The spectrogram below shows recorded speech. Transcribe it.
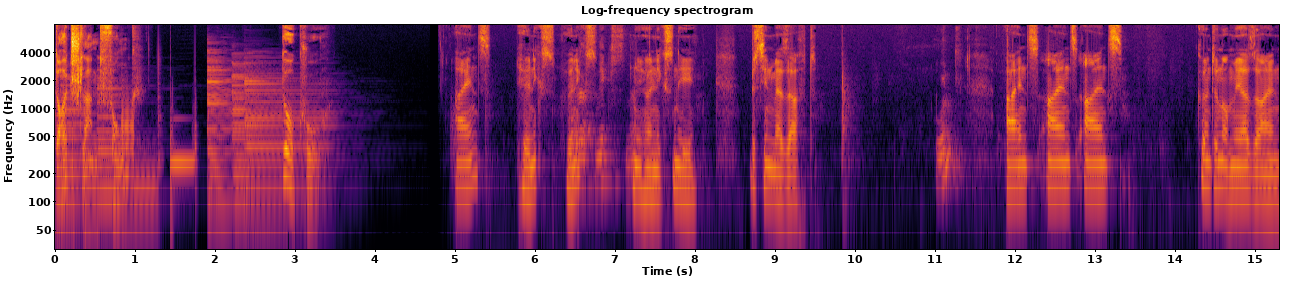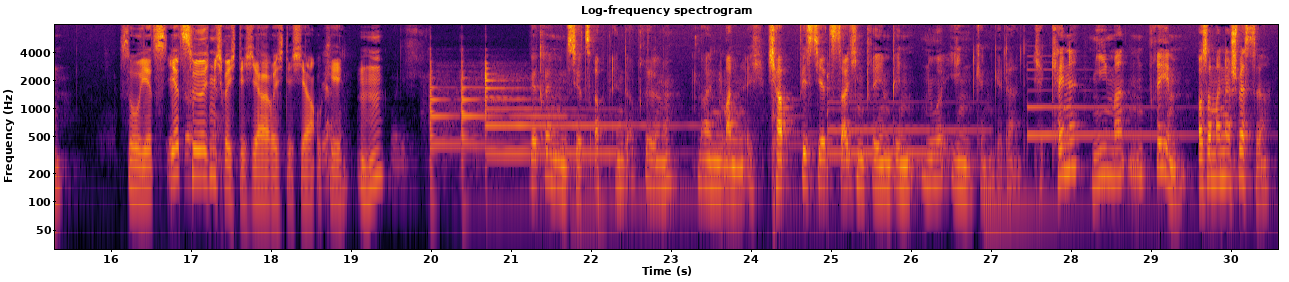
Deutschlandfunk Doku Eins. Ich höre nix. Hör nix. nix, ne? Nee, hör nix, nee. Bisschen mehr Saft. Und? Eins, eins, eins. Könnte noch mehr sein. So, jetzt, jetzt höre ich mich richtig. Ja, richtig, ja, okay. Mhm. Wir trennen uns jetzt ab Ende April, ne? Mein Mann ich. Ich habe bis jetzt, seit ich in Bremen bin, nur ihn kennengelernt. Ich kenne niemanden in Bremen, außer meiner Schwester.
